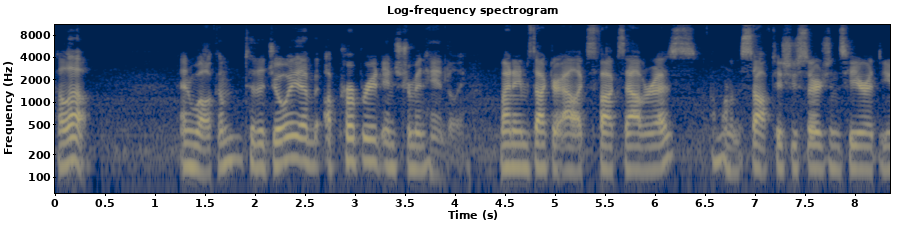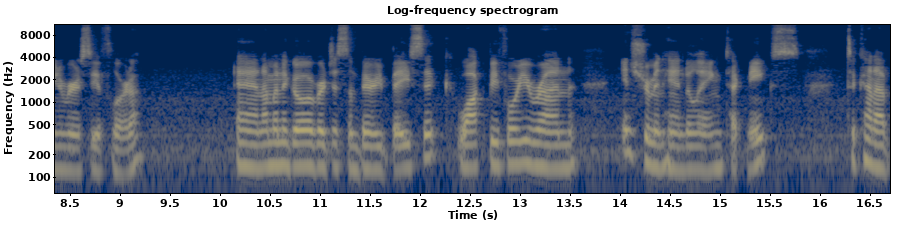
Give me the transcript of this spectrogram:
Hello, and welcome to the Joy of Appropriate Instrument Handling. My name is Dr. Alex Fox Alvarez. I'm one of the soft tissue surgeons here at the University of Florida. And I'm going to go over just some very basic walk before you run instrument handling techniques to kind of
